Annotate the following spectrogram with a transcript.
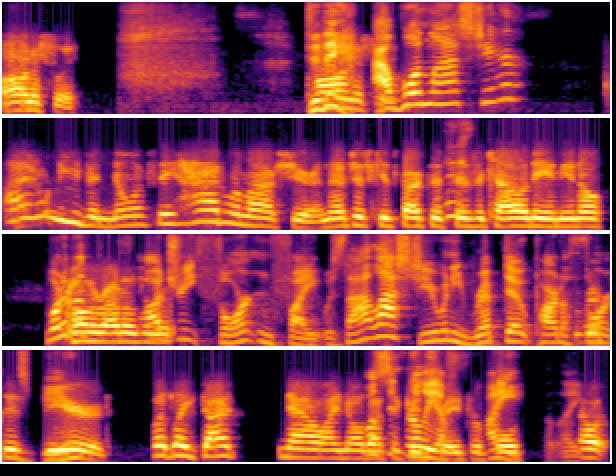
Honestly. Did Honestly. they have one last year? I don't even know if they had one last year, and that just gets back to physicality and you know. What about Colorado's the Kadri Thornton fight? Was that last year when he ripped out part of Thornton's beard? beard? But like that, now I know that's a good really trade a for fight, both. Like, that,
